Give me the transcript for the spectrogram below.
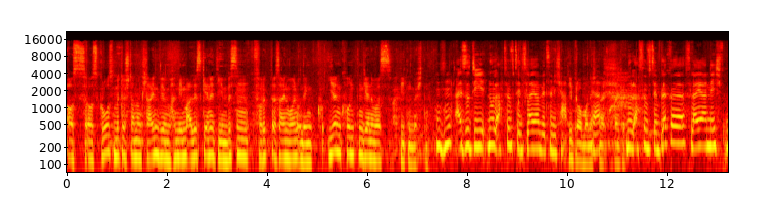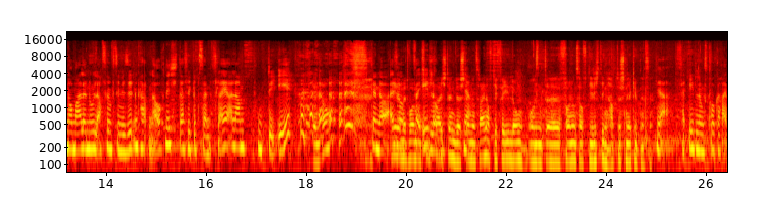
Aus, aus Groß-, Mittelstand und Klein. Wir nehmen alles gerne, die ein bisschen verrückter sein wollen und den, ihren Kunden gerne was bieten möchten. Mhm. Also die 0815 Flyer willst du nicht haben? Die brauchen wir nicht, ja. nein, danke. 0815 Blöcke, Flyer nicht, normale 0815 Visitenkarten auch nicht. Dafür gibt es dann flyeralarm.de. Genau. genau, also nee, damit wollen wir uns nicht freistellen. Wir stellen ja. uns rein auf die Veredelung und äh, freuen uns auf die richtigen haptischen Ergebnisse. Ja, Veredelungsdruckerei.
